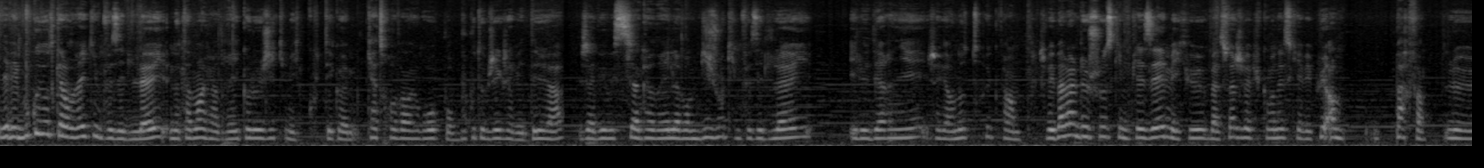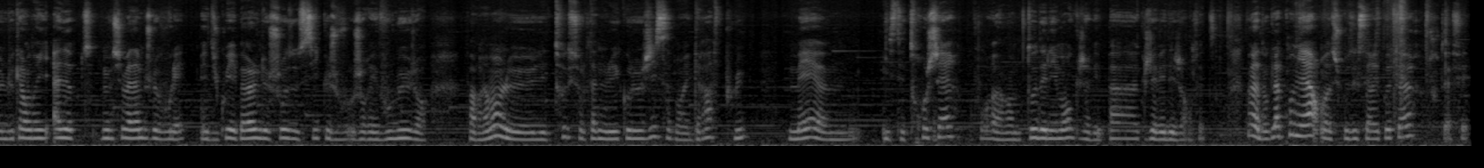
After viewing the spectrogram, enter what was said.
Il y avait beaucoup d'autres calendriers qui me faisaient de l'œil, notamment un calendrier écologique, mais qui coûtait quand même 80 euros pour beaucoup d'objets que j'avais déjà. J'avais aussi un calendrier de la vente bijoux qui me faisait de l'œil. Et le dernier, j'avais un autre truc. Enfin, j'avais pas mal de choses qui me plaisaient, mais que bah, soit j'avais pu commander parce qu'il y avait plus un parfum. Le, calendrier Adopt, monsieur, madame, je le voulais. Et du coup, il y avait pas mal de choses aussi que j'aurais voulu, genre. Enfin, vraiment, les trucs sur le thème de l'écologie, ça m'aurait grave plu. Mais euh, il c'était trop cher pour un taux d'éléments que j'avais pas que j'avais déjà en fait. Voilà, donc la première, on va supposer que c'est Harry Potter, tout à fait.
